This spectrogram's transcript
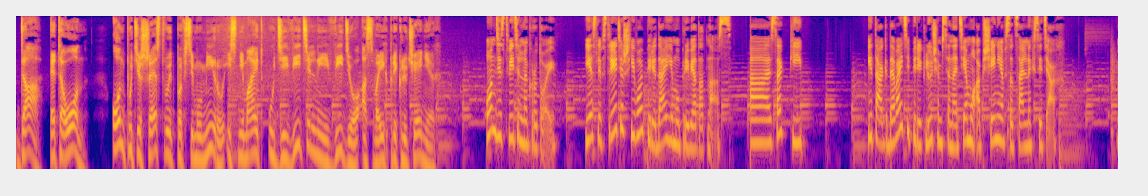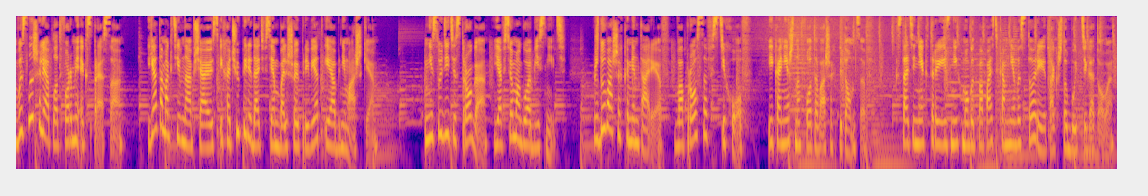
Да, это он. Он путешествует по всему миру и снимает удивительные видео о своих приключениях. Он действительно крутой. Если встретишь его, передай ему привет от нас. А, Саки. Итак, давайте переключимся на тему общения в социальных сетях. Вы слышали о платформе Экспресса? Я там активно общаюсь и хочу передать всем большой привет и обнимашки. Не судите строго, я все могу объяснить. Жду ваших комментариев, вопросов, стихов и, конечно, фото ваших питомцев. Кстати, некоторые из них могут попасть ко мне в истории, так что будьте готовы.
